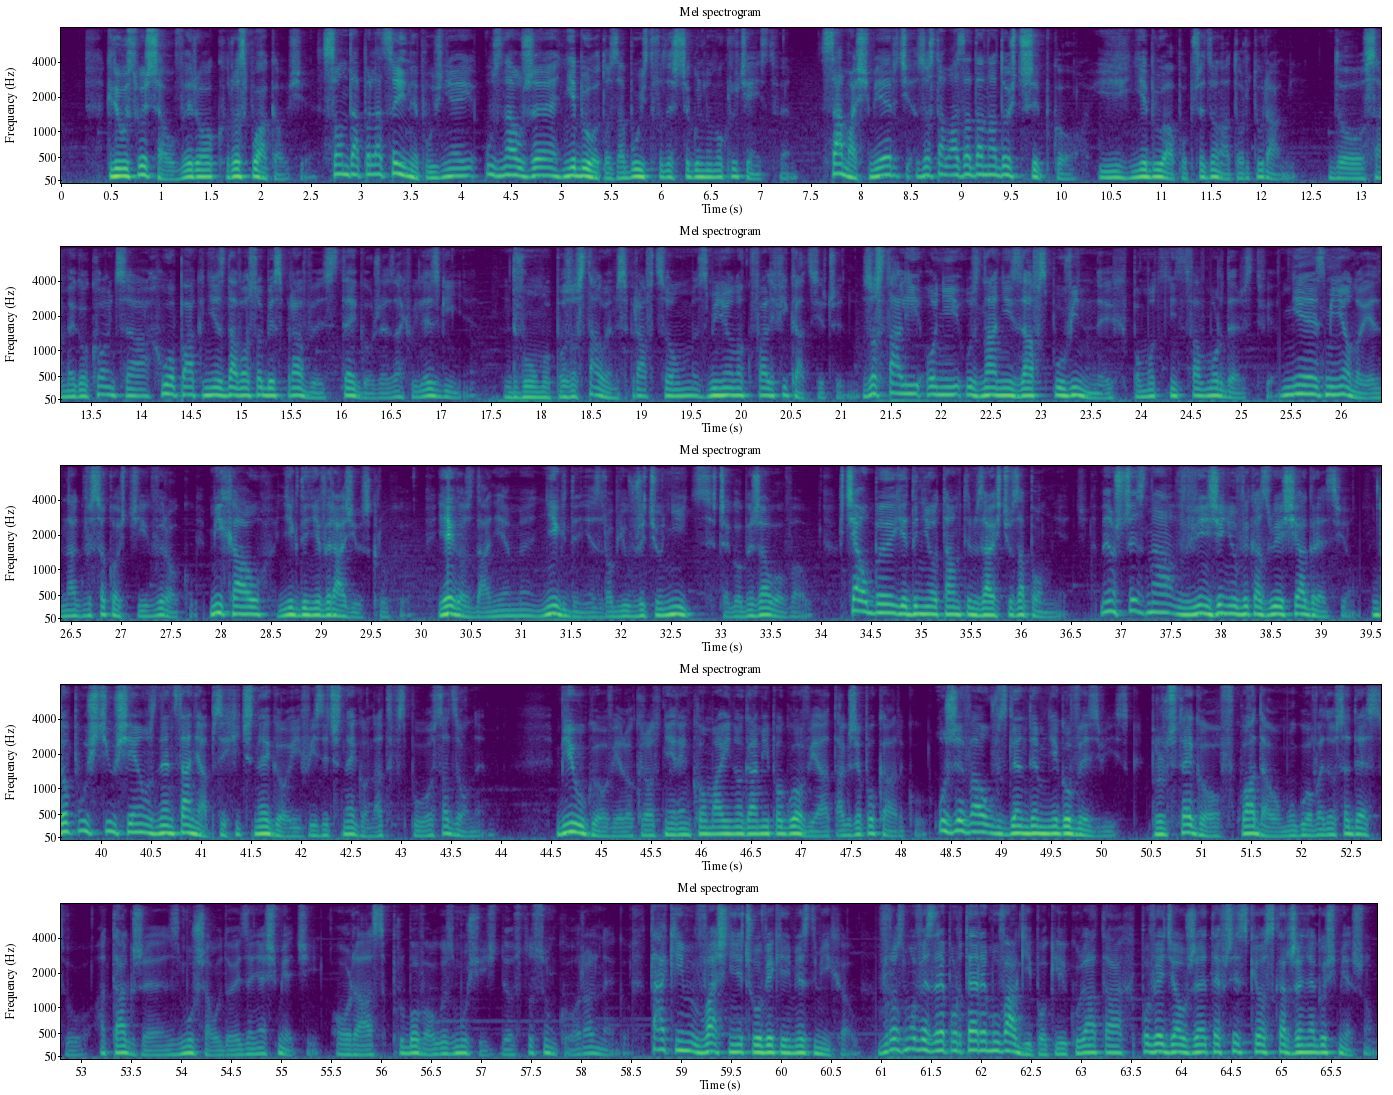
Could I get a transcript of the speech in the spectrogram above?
Gdy usłyszał wyrok, rozpłakał się. Sąd apelacyjny później uznał, że nie było to zabójstwo ze szczególnym okrucieństwem. Sama śmierć została zadana dość szybko i nie była poprzedzona torturami. Do samego końca chłopak nie zdawał sobie sprawy z tego, że za chwilę zginie. Dwóm pozostałym sprawcom zmieniono kwalifikacje czynu. Zostali oni uznani za współwinnych pomocnictwa w morderstwie. Nie zmieniono jednak wysokości ich wyroku. Michał nigdy nie wyraził skruchy. Jego zdaniem nigdy nie zrobił w życiu nic, czego by żałował. Chciałby jedynie o tamtym zajściu zapomnieć. Mężczyzna w więzieniu wykazuje się agresją. Dopuścił się znęcania psychicznego i fizycznego nad współosadzonym. Bił go wielokrotnie rękoma i nogami po głowie, a także po karku. Używał względem niego wyzwisk. Prócz tego wkładał mu głowę do sedesu, a także zmuszał do jedzenia śmieci oraz próbował go zmusić do stosunku oralnego. Takim właśnie człowiekiem jest Michał. W rozmowie z reporterem uwagi po kilku latach powiedział, że te wszystkie oskarżenia go śmieszą.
